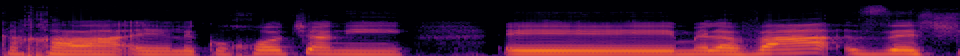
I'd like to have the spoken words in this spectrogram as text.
ככה אה, לקוחות שאני אה, מלווה, זה ש...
